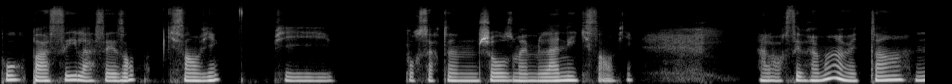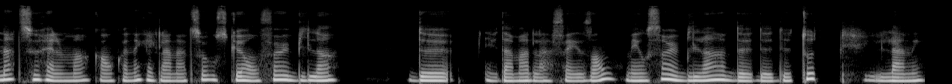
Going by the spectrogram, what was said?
pour passer la saison qui s'en vient. Puis pour certaines choses, même l'année qui s'en vient. Alors, c'est vraiment un temps naturellement, quand on connecte avec la nature, où on fait un bilan de, évidemment, de la saison, mais aussi un bilan de, de, de toute l'année,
